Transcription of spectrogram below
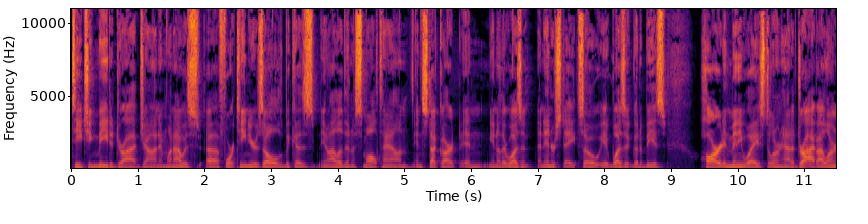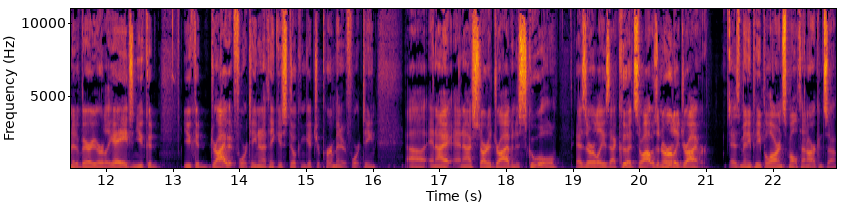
teaching me to drive, John. And when I was uh, 14 years old, because you know I lived in a small town in Stuttgart, and you know there wasn't an interstate, so it wasn't going to be as hard in many ways to learn how to drive. I learned at a very early age, and you could you could drive at 14, and I think you still can get your permit at 14. Uh, and I and I started driving to school as early as I could, so I was an early driver, as many people are in small town Arkansas.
